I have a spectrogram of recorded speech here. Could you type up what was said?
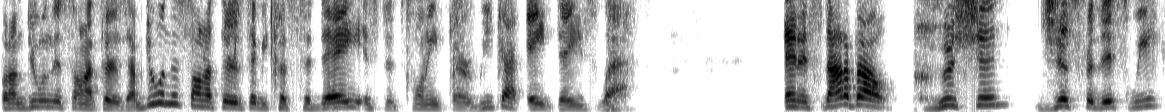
but I'm doing this on a Thursday. I'm doing this on a Thursday because today is the 23rd. We got eight days left. And it's not about pushing just for this week,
